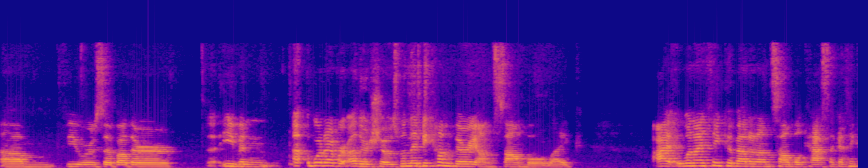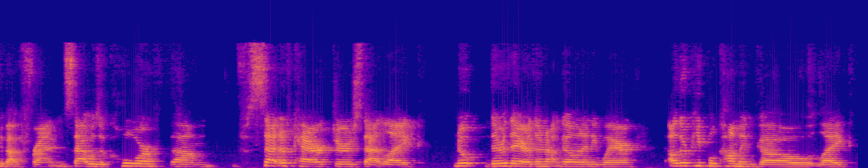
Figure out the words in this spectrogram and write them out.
um, viewers of other, even uh, whatever other shows, when they become very ensemble, like I, when I think about an ensemble cast, like I think about Friends, that was a core um, set of characters that, like, nope, they're there, they're not going anywhere. Other people come and go. Like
